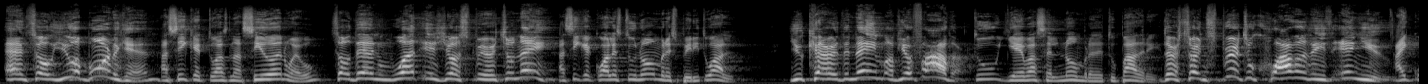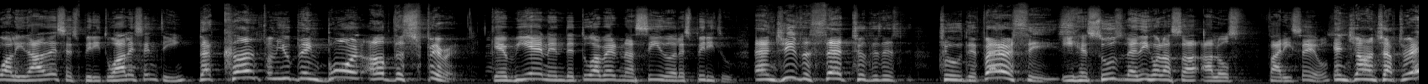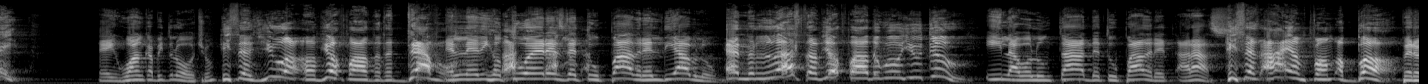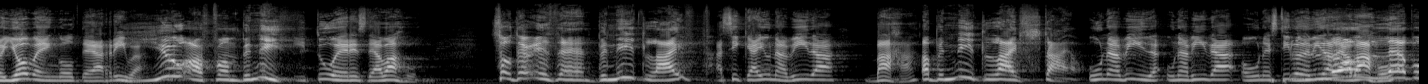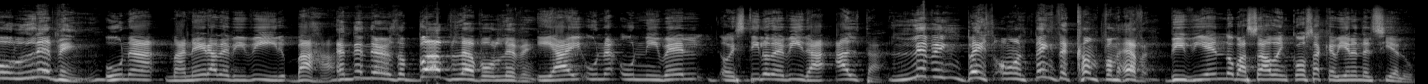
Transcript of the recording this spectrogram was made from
And so you are born again. Así que tú has nacido de nuevo. So then, what is your spiritual name? Así que ¿cuál es tu nombre espiritual? You carry the name of your father. Tú llevas el nombre de tu padre. There are certain spiritual qualities in you Hay cualidades espirituales en ti that come from you being born of the Spirit. que vienen de tú haber nacido del espíritu. And Jesus said to the, to the Pharisees Y Jesús le dijo a los fariseos in John chapter 8, en Juan capítulo 8, He says, You are of your father, the devil. él le dijo, tú eres de tu padre el diablo and the lust of your father will you do. y la voluntad de tu padre harás. He says, I am from above. Pero yo vengo de arriba You are from beneath. y tú eres de abajo. So there is a beneath life, Así que hay una vida baja, a beneath lifestyle. una vida, una vida o un estilo de vida de abajo, level living. una manera de vivir baja And then there is above level living. y hay una, un nivel o estilo de vida alta, Living based on things that come from heaven. viviendo basado en cosas que vienen del cielo.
